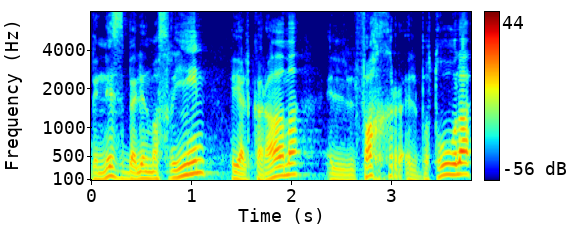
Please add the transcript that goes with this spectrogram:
بالنسبة للمصريين هي الكرامة الفخر البطولة.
